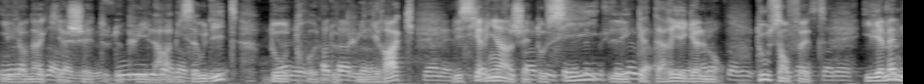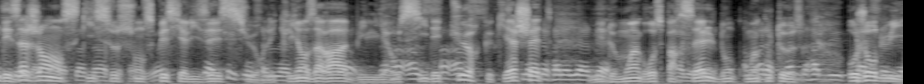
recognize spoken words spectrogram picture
Il y en a qui achètent depuis l'Arabie saoudite, d'autres depuis l'Irak. Les Syriens achètent aussi, les Qataris également. Tous en fait. Il y a même des agences qui se sont spécialisées sur les clients arabes. Il y a aussi des Turcs qui achètent, mais de moins grosses parcelles, donc moins coûteuses. Aujourd'hui,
